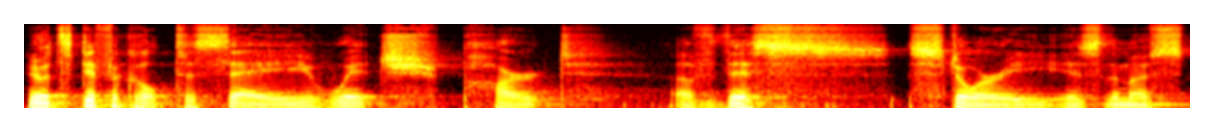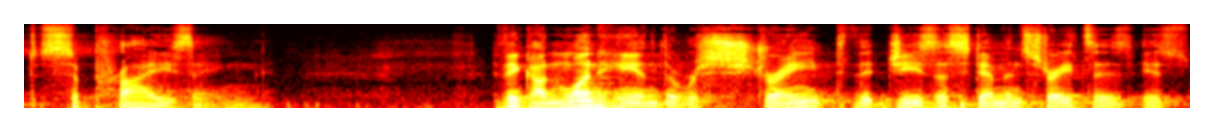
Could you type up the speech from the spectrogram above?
You know, it's difficult to say which part of this story is the most surprising. I think, on one hand, the restraint that Jesus demonstrates is, is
